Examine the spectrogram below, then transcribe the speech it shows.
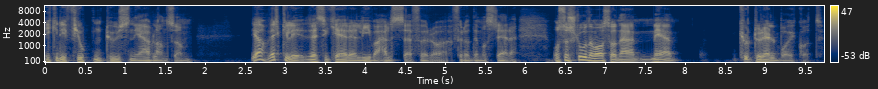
Ikke de 14 000 jævlene som ja, virkelig risikerer liv og helse for å, for å demonstrere. Og så slo de også der med kulturell boikott.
